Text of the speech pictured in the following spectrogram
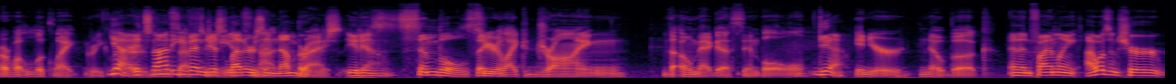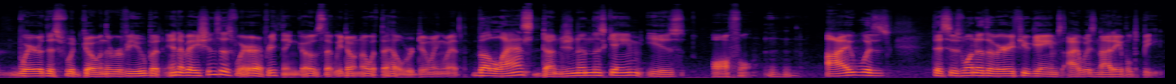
or what look like Greek. Yeah, letters Yeah, it's not even just me. Letters and numbers. right, It is yeah. symbols. So that you're like drawing the omega symbol yeah. in your notebook. And then finally, I wasn't sure where this would go in the review, but innovations is where everything goes that we don't know what the hell we're doing with. The last dungeon in this game is awful. Mm-hmm. I was, this is one of the very few games I was not able to beat.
